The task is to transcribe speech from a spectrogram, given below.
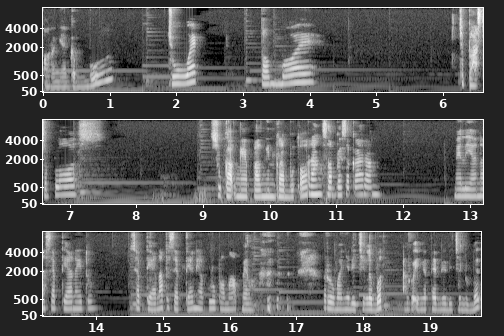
Orangnya gembul cuek tomboy ceplas-ceplos suka ngepangin rambut orang sampai sekarang. Meliana Septiana itu Septiana apa Septian ya aku lupa maaf Mel. Rumahnya di Cilebut aku ingetnya dia di Cilebut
